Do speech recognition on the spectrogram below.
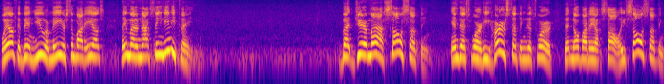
Well, if it had been you or me or somebody else, they might have not seen anything. But Jeremiah saw something in this word. He heard something in this word that nobody else saw. He saw something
